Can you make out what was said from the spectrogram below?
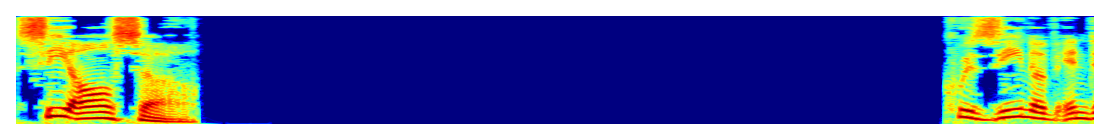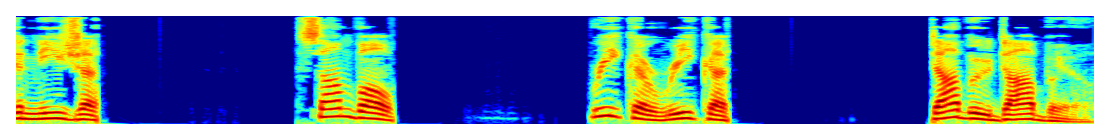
See also. Cuisine of Indonesia Sambal Rica Rica Dabu Dabu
